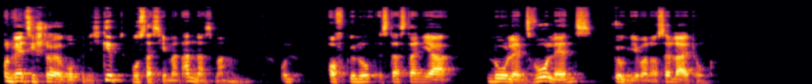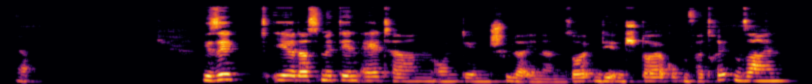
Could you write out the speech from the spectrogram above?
Und wenn es die Steuergruppe nicht gibt, muss das jemand anders machen. Und oft genug ist das dann ja nolens volens irgendjemand aus der Leitung. Ja. Wie seht ihr das mit den Eltern und den SchülerInnen? Sollten die in Steuergruppen vertreten sein?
